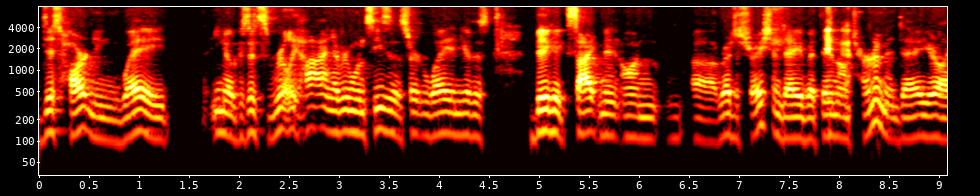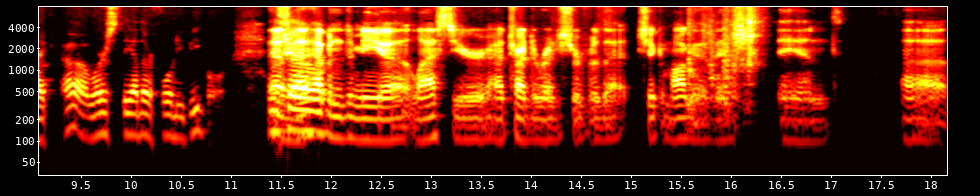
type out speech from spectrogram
disheartening way, you know, because it's really high and everyone sees it a certain way. And you have this big excitement on uh, registration day, but then Yeah. on tournament day, you're like, oh, where's the other 40 people? And That, so, that happened to me uh, last year. I tried to register for that Chickamauga event, and uh,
